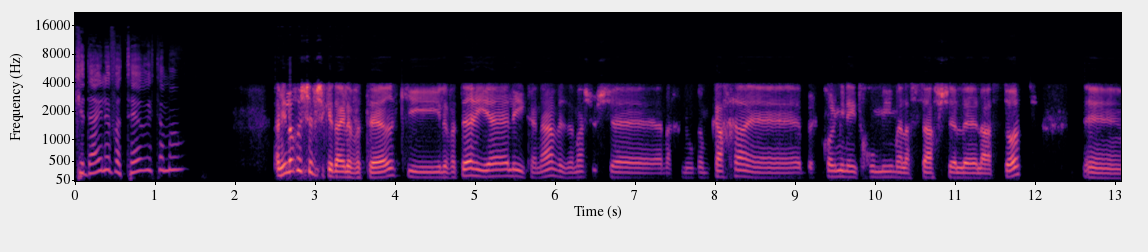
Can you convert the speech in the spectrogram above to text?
כדאי לוותר, איתמר? אני לא חושב שכדאי לוותר, כי לוותר יהיה להיכנע, וזה משהו שאנחנו גם ככה אה, בכל מיני תחומים על הסף של אה, לעשות. אה,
